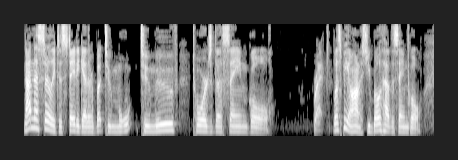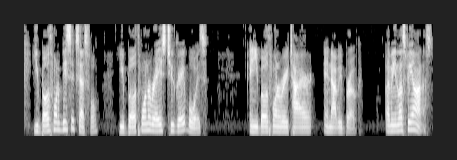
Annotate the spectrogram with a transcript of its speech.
not necessarily to stay together, but to mo- to move towards the same goal. Right. let's be honest, you both have the same goal. You both want to be successful. You both want to raise two great boys, and you both want to retire and not be broke. I mean, let's be honest.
